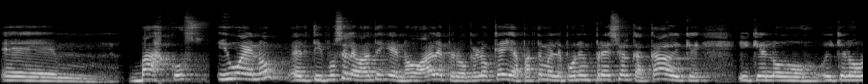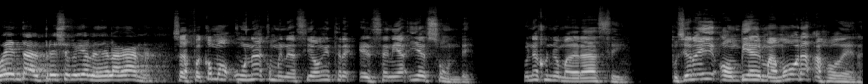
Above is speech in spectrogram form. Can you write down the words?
em, vascos y bueno, el tipo se levanta y que no vale, pero que lo que, y aparte me le ponen precio al cacao y que, y que, lo, y que lo venda al precio que yo le dé la gana. O sea, fue como una combinación entre el Senia y el Sunde una madera así. Pusieron ahí Ombiel Mamora a joder.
